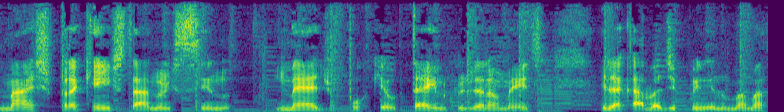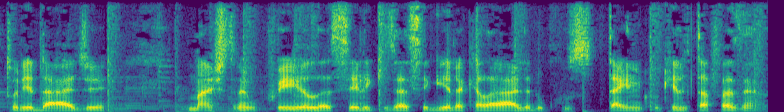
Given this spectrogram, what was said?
Mas para quem está no ensino médio, porque o técnico geralmente ele acaba adquirindo uma maturidade mais tranquila se ele quiser seguir aquela área do curso técnico que ele está fazendo.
